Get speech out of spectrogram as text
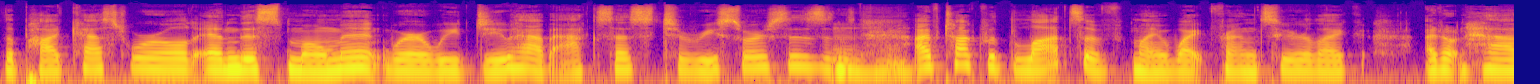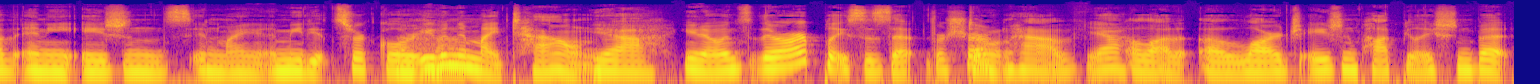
the podcast world and this moment where we do have access to resources. And Mm-hmm. I've talked with lots of my white friends who are like, I don't have any Asians in my immediate circle or even in my town. Uh-huh. Yeah. You know, and there are places that For sure. don't have Yeah. a lot of a large Asian population, but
